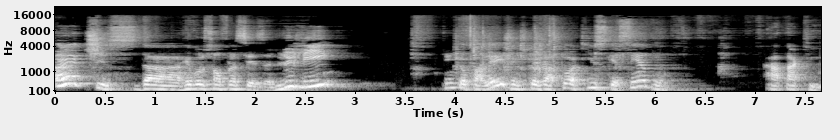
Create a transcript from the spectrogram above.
antes da Revolução Francesa, Lully, quem que eu falei, gente, que eu já estou aqui esquecendo? Ah, tá aqui.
